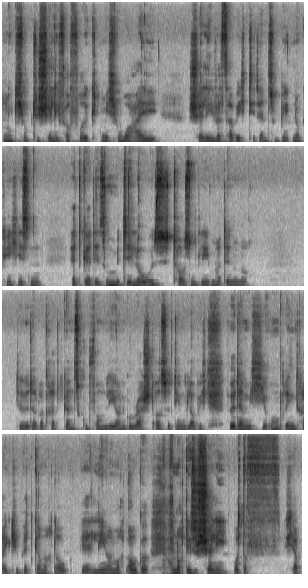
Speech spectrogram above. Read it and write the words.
Ein Cube, die Shelly verfolgt mich. Why? Shelly, was habe ich dir denn zu bieten? Okay, hier ist ein Edgar, der so Mitte low ist. 1000 Leben hat er nur noch. Der wird aber gerade ganz gut vom Leon gerusht. Außerdem, glaube ich, wird er mich hier umbringen. 3 Cube Edgar macht Auge. Äh, Leon macht Auge. Und noch diese Shelly. What the f. Ich hab.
